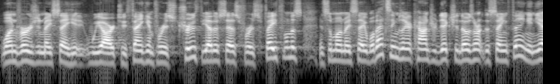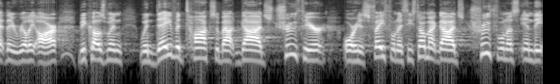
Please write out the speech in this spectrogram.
One version may say we are to thank him for his truth, the other says for his faithfulness. And someone may say, well, that seems like a contradiction. Those aren't the same thing. And yet they really are, because when, when David talks about God's truth here or his faithfulness, he's talking about God's truthfulness in the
